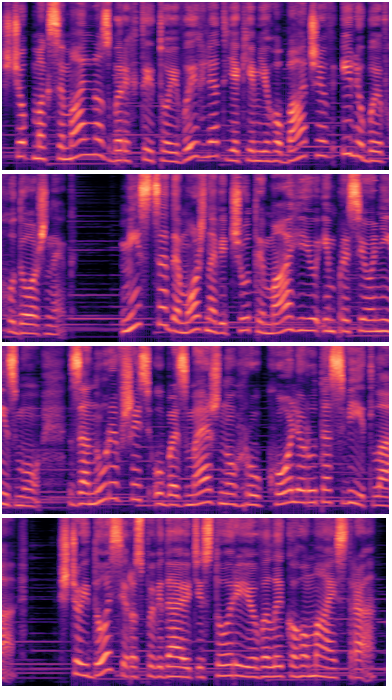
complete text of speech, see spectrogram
щоб максимально зберегти той вигляд, яким його бачив і любив художник. Місце, де можна відчути магію імпресіонізму, занурившись у безмежну гру кольору та світла, що й досі розповідають історію великого майстра.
